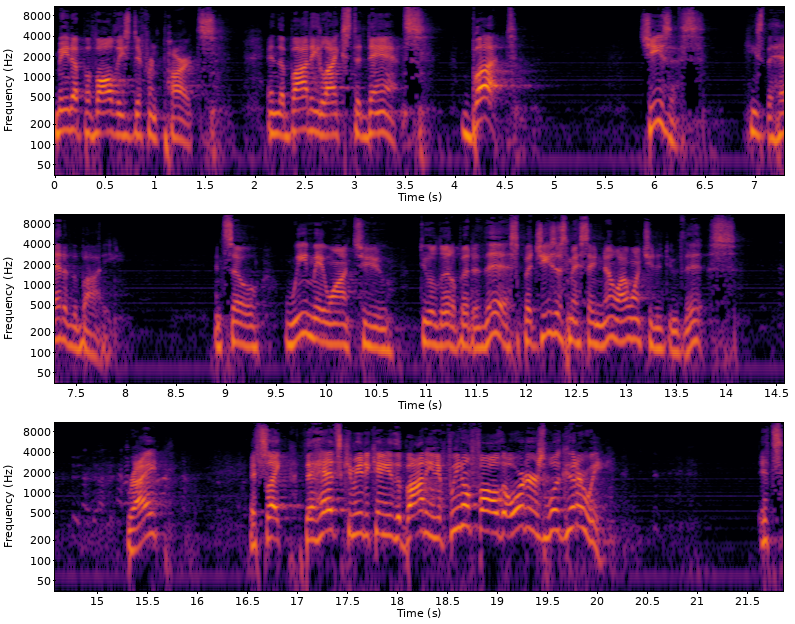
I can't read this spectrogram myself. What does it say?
made up of all these different parts. And the body likes to dance. But Jesus, He's the head of the body. And so we may want to do a little bit of this, but Jesus may say, No, I want you to do this. right? It's like the head's communicating to the body, and if we don't follow the orders, what good are we? It's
